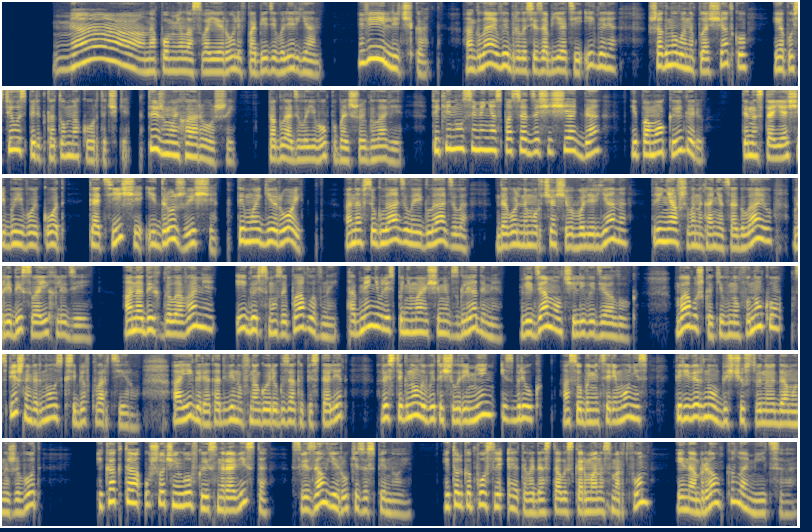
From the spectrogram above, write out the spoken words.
«Мя!» — напомнила о своей роли в победе Валерьян. «Виллечка!» Аглая выбралась из объятий Игоря, шагнула на площадку и опустилась перед котом на корточки. «Ты ж мой хороший!» — погладила его по большой голове. «Ты кинулся меня спасать, защищать, да? И помог Игорю? Ты настоящий боевой кот, котище и дружище. Ты мой герой!» Она все гладила и гладила довольно мурчащего валерьяна, принявшего, наконец, Аглаю в ряды своих людей. А над их головами Игорь с Музой Павловной обменивались понимающими взглядами, ведя молчаливый диалог. Бабушка, кивнув внуку, спешно вернулась к себе в квартиру, а Игорь, отодвинув ногой рюкзак и пистолет, расстегнул и вытащил ремень из брюк, особо не церемонясь, перевернул бесчувственную даму на живот и как-то уж очень ловко и сноровисто связал ей руки за спиной. И только после этого достал из кармана смартфон и набрал Коломийцева.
